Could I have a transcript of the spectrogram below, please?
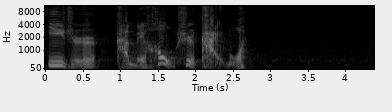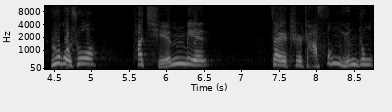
一指。堪为后世楷模。如果说他前边在叱咤风云中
